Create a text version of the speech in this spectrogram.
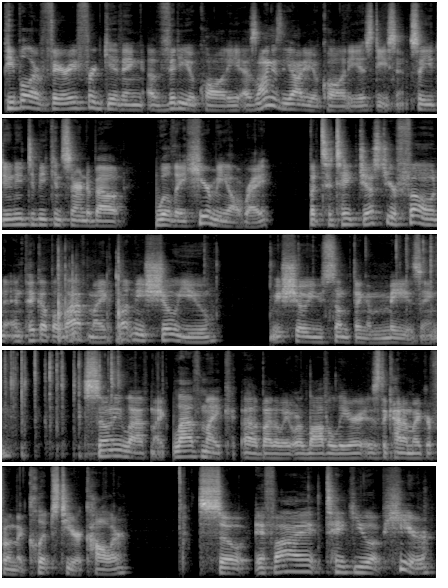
People are very forgiving of video quality as long as the audio quality is decent. So you do need to be concerned about will they hear me all right? But to take just your phone and pick up a lav mic, let me show you, let me show you something amazing. Sony lav mic. Lav mic, uh, by the way, or lavalier, is the kind of microphone that clips to your collar. So if I take you up here,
